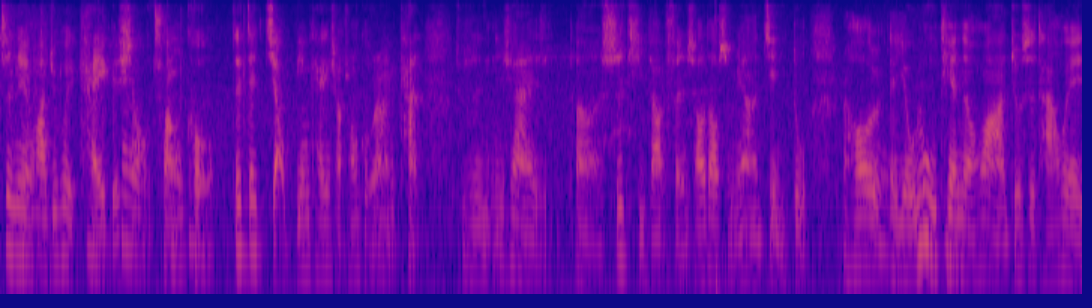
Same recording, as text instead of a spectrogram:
室内的话就会开一个小窗口，在在脚边开一个小窗口让你看，就是你现在。呃，尸体到焚烧到什么样的进度？然后有露天的话，就是它会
